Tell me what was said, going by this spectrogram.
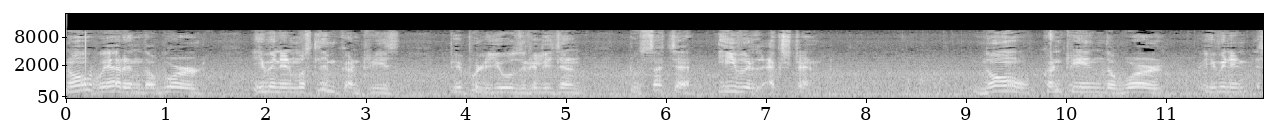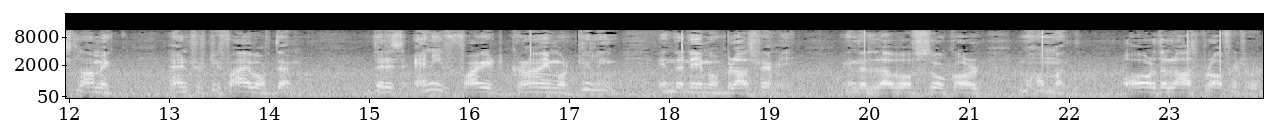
Nowhere in the world even in Muslim countries, people use religion to such an evil extent. No country in the world, even in Islamic, and 55 of them, there is any fight, crime, or killing in the name of blasphemy, in the love of so called Muhammad, or the last prophethood,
